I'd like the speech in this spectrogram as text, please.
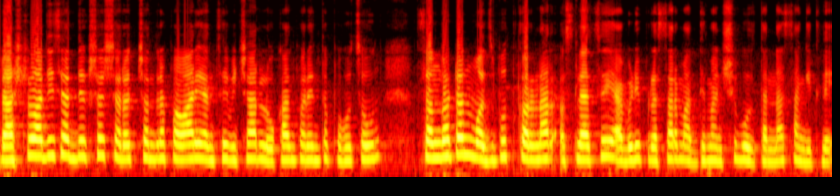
राष्ट्रवादीचे अध्यक्ष शरदचंद्र पवार यांचे विचार लोकांपर्यंत पोहोचवून संघटन मजबूत करणार असल्याचे यावेळी प्रसारमाध्यमांशी बोलताना सांगितले.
